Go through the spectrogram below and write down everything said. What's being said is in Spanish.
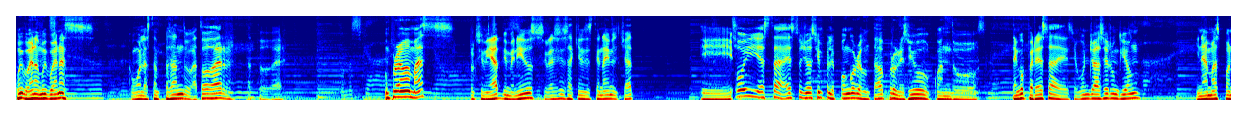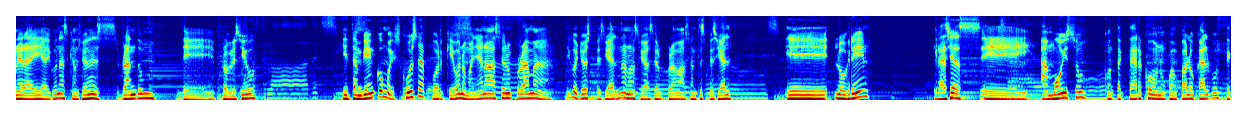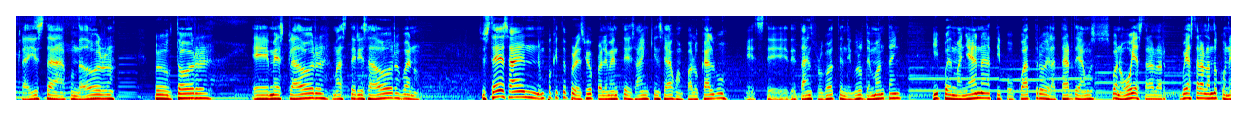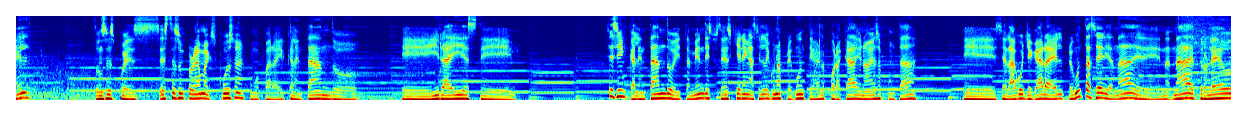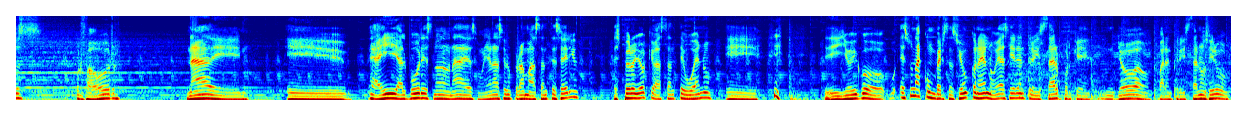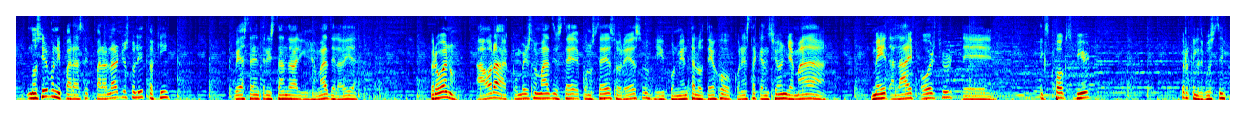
Muy buenas, muy buenas. ¿Cómo la están pasando? A todo dar, a todo dar. Un programa más. Proximidad, bienvenidos. Gracias a quienes estén ahí en el chat. Eh, hoy esta, esto yo siempre le pongo rejuntado progresivo cuando tengo pereza de, según yo, hacer un guion y nada más poner ahí algunas canciones random de progresivo. Y también como excusa, porque bueno, mañana va a ser un programa, digo yo especial, no, no, sí va a ser un programa bastante especial. Eh, logré, gracias eh, a Moiso, contactar con Juan Pablo Calvo, tecladista, fundador, productor, eh, mezclador, masterizador. Bueno, si ustedes saben un poquito progresivo, probablemente saben quién sea Juan Pablo Calvo, este, de Times Forgotten, de Will of the Mountain. Y pues mañana, tipo 4 de la tarde, vamos, bueno, voy a estar, hablar, voy a estar hablando con él. Entonces, pues, este es un programa excusa como para ir calentando, eh, ir ahí, este... Sí, sí, calentando y también si ustedes quieren hacerle alguna pregunta, dejarla por acá de una vez apuntada, eh, se la hago llegar a él. Preguntas serias, nada de, na- nada de troleos, por favor. Nada de... eh, ahí albures, no, no, nada de eso. Mañana va a ser un programa bastante serio. Espero yo que bastante bueno. Eh, y yo digo, es una conversación con él, no voy a decir entrevistar porque yo para entrevistar no sirvo, no sirvo ni para, para hablar yo solito aquí. Voy a estar entrevistando a alguien jamás de la vida. Pero bueno, ahora converso más de usted, con ustedes sobre eso y por mientras los dejo con esta canción llamada Made Alive Orchard de Xbox Beard. Espero que les guste.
